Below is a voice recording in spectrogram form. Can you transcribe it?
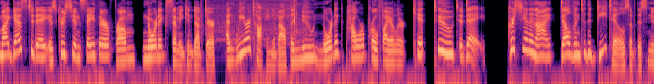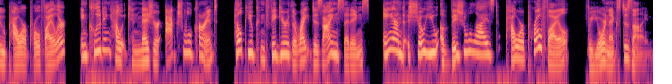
My guest today is Kristian Sæther from Nordic Semiconductor, and we are talking about the new Nordic Power Profiler Kit 2 today. Kristian and I delve into the details of this new power profiler, including how it can measure actual current help you configure the right design settings, and show you a visualized power profile for your next design.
